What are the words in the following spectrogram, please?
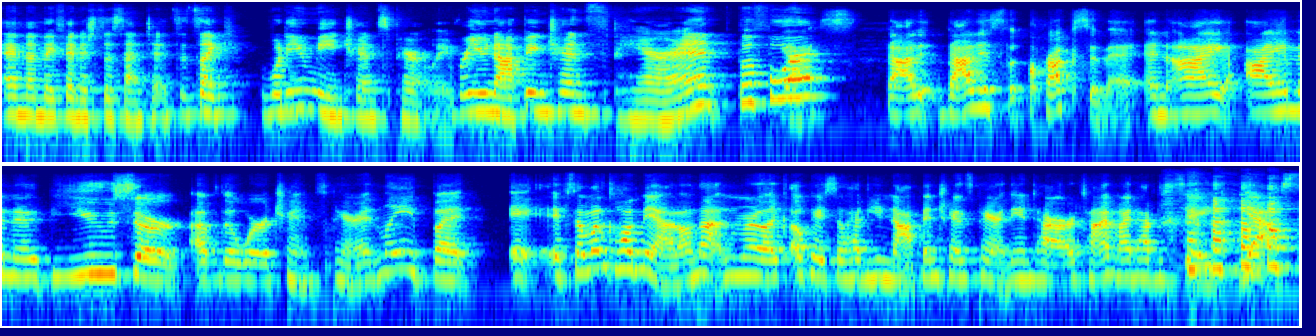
and then they finish the sentence. It's like, what do you mean transparently? Were you not being transparent before? Yes. That that is the crux of it. And I I am an abuser of the word transparently, but if someone called me out on that and were like, okay, so have you not been transparent the entire time? I'd have to say yes.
